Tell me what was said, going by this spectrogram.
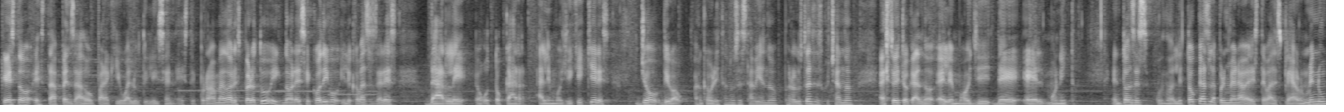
que esto está pensado para que igual utilicen este programadores, pero tú ignora ese código y lo que vas a hacer es darle o tocar al emoji que quieres. Yo digo, aunque ahorita no se está viendo, pero lo estás escuchando, estoy tocando el emoji de el monito. Entonces, cuando le tocas la primera vez, te va a desplegar un menú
